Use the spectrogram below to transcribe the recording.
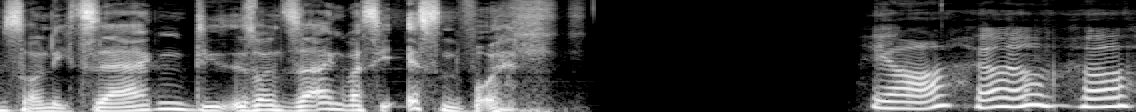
Sollen nichts sagen, die sollen sagen, was sie essen wollen. Ja, ja, ja.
